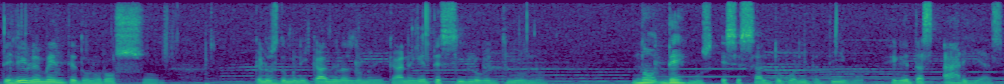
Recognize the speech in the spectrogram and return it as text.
terriblemente doloroso que los dominicanos y las dominicanas en este siglo XXI no demos ese salto cualitativo en estas áreas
